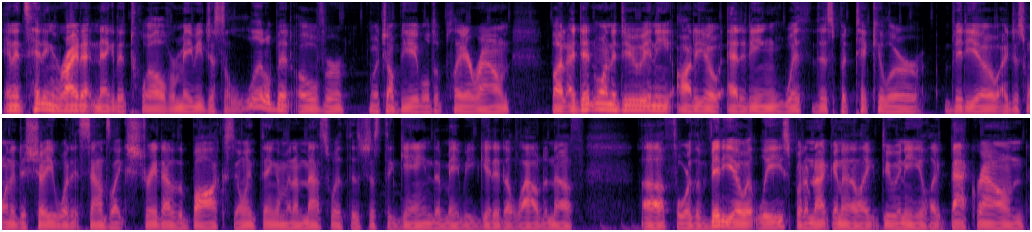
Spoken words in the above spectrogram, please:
And it's hitting right at negative 12 or maybe just a little bit over, which I'll be able to play around but I didn't want to do any audio editing with this particular video. I just wanted to show you what it sounds like straight out of the box. The only thing I'm going to mess with is just the gain to maybe get it loud enough uh, for the video at least, but I'm not going to like do any like background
